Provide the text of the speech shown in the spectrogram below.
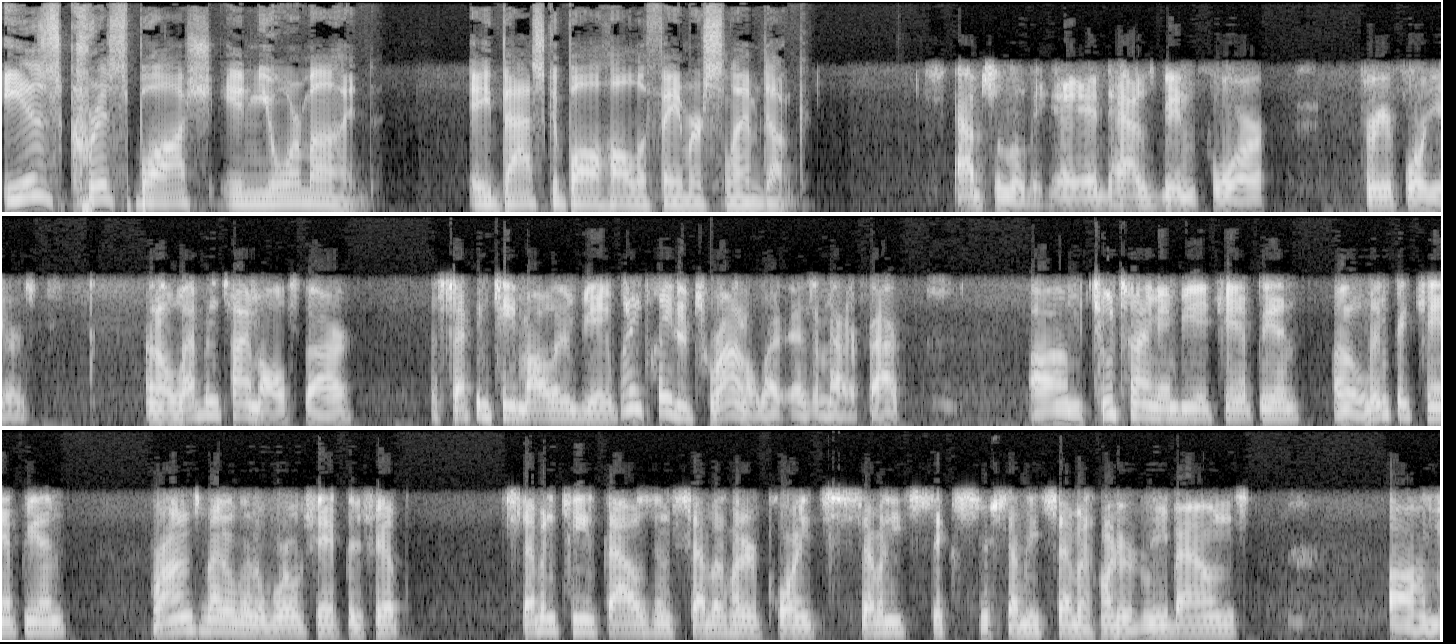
is Chris Bosh, in your mind, a basketball Hall of Famer slam dunk? Absolutely. It has been for three or four years. An 11 time All Star, a second team All NBA when he played in Toronto, as a matter of fact, um, two time NBA champion, an Olympic champion, bronze medal in a world championship, 17,700 points, 76 or 7,700 rebounds, um,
